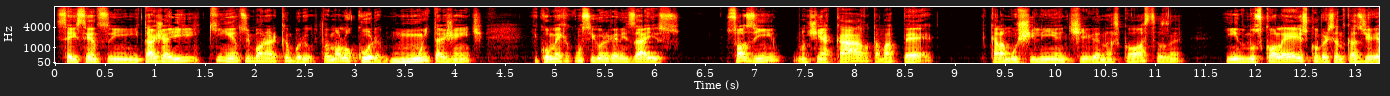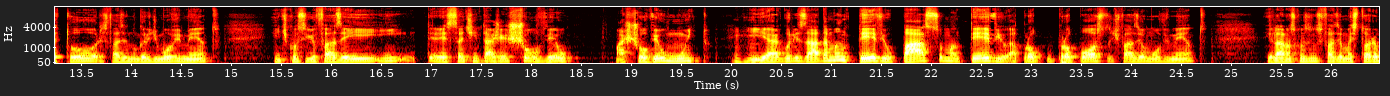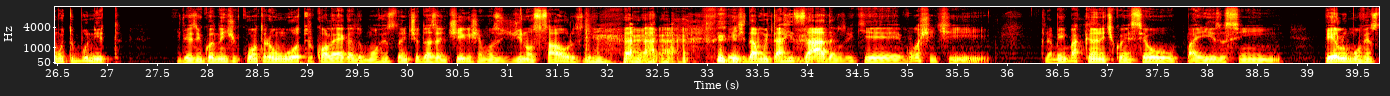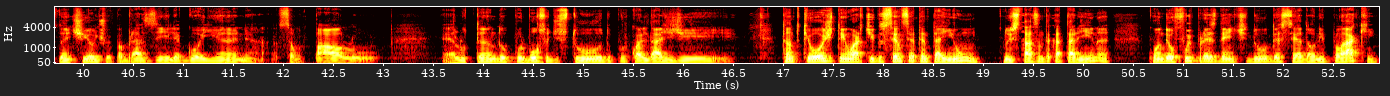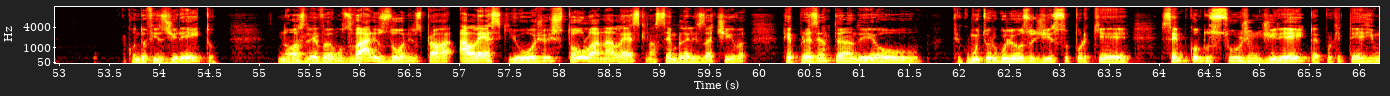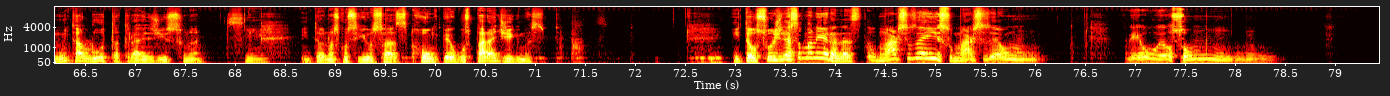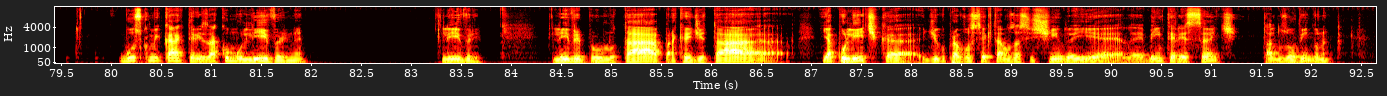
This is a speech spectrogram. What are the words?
600 em Itajaí, 500 em Balneário Camboriú. Foi uma loucura, muita gente. E como é que eu consegui organizar isso? Sozinho, não tinha carro, tava a pé, aquela mochilinha antiga nas costas, né? Indo nos colégios, conversando com as diretoras, fazendo um grande movimento. A gente conseguiu fazer e, interessante, em Itajaí choveu, mas choveu muito. Uhum. E a gurizada manteve o passo, manteve pro- o propósito de fazer o movimento. E lá nós conseguimos fazer uma história muito bonita. De vez em quando a gente encontra um ou outro colega do movimento estudantil das antigas, chamamos de dinossauros, né? e a gente dá muita risada, porque, poxa, a gente era bem bacana, a gente conheceu o país, assim, pelo movimento estudantil, a gente foi para Brasília, Goiânia, São Paulo, eh, lutando por bolsa de estudo, por qualidade de... Tanto que hoje tem o artigo 171 no estado de Santa Catarina, quando eu fui presidente do DCE da Uniplac, quando eu fiz direito, nós levamos vários ônibus para a LESC. E hoje eu estou lá na LESC, na Assembleia Legislativa, representando. E eu fico muito orgulhoso disso, porque sempre quando surge um direito é porque teve muita luta atrás disso, né? Sim. Então nós conseguimos romper alguns paradigmas. Então surge dessa maneira, né? O Márcio é isso. O Márcio é um. Eu, eu sou um. Busco me caracterizar como livre, né? Livre. Livre por lutar, para acreditar. E a política, digo para você que está nos assistindo aí, ela é bem interessante. Tá nos ouvindo, né?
